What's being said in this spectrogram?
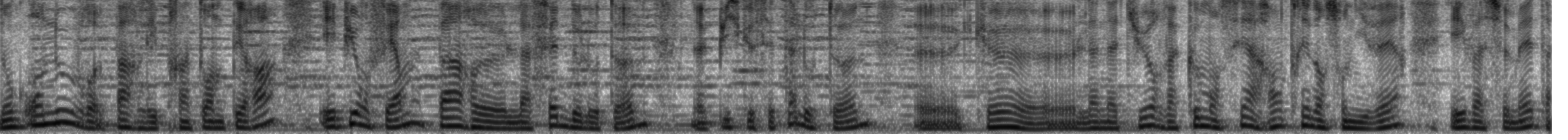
Donc on ouvre par les printemps de terrain et puis on ferme par euh, la fête de l'automne, euh, puisque c'est à l'automne euh, que la nature va commencer à rentrer dans son hiver et va se mettre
